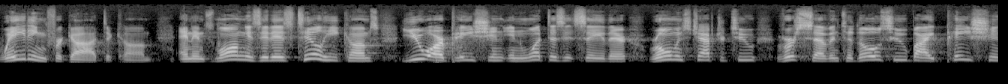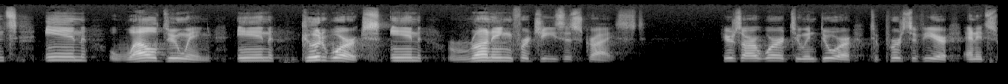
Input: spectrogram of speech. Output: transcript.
waiting for God to come. And as long as it is till He comes, you are patient in what does it say there? Romans chapter 2, verse 7 to those who by patience in well doing, in good works, in running for Jesus Christ. Here's our word to endure, to persevere, and it's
